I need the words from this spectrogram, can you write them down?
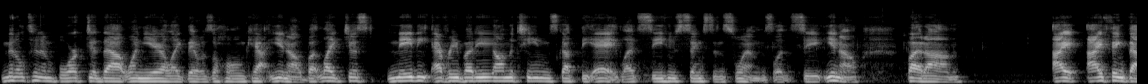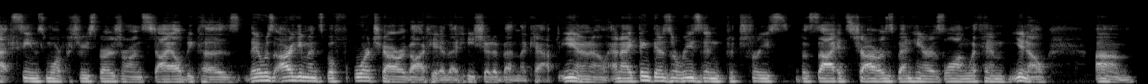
Middleton and Bourque did that one year, like there was a home cat, you know, but like just maybe everybody on the team's got the A. Let's see who sinks and swims. Let's see, you know. But um I I think that seems more Patrice Bergeron style because there was arguments before Chara got here that he should have been the captain, you know. And I think there's a reason Patrice, besides Chara's been here as long with him, you know. Um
